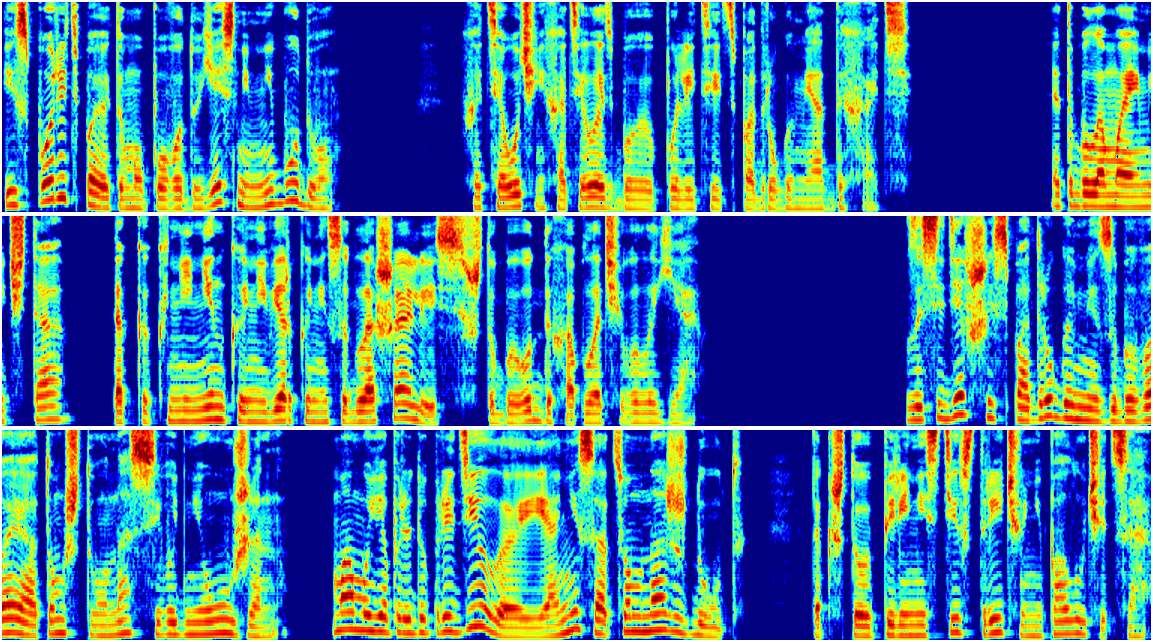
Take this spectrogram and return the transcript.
И спорить по этому поводу я с ним не буду. Хотя очень хотелось бы полететь с подругами отдыхать. Это была моя мечта, так как ни Нинка, ни Верка не соглашались, чтобы отдых оплачивала я. Засидевшись с подругами, забывая о том, что у нас сегодня ужин. Маму я предупредила, и они с отцом нас ждут, так что перенести встречу не получится.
